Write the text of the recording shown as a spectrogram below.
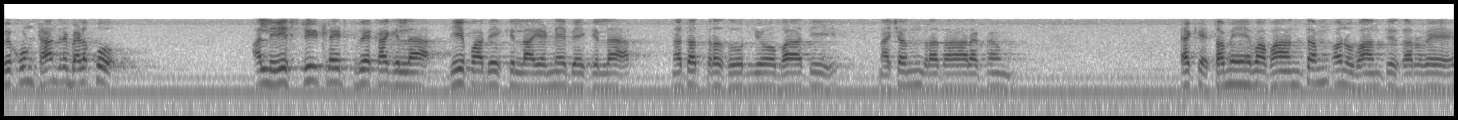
ವೈಕುಂಠ ಅಂದ್ರೆ ಬೆಳಕು. ಅಲ್ಲಿ ಸ್ಟ್ರೀಟ್ ಲೈಟ್ಸ್ ಬೇಕಾಗಿಲ್ಲ, ದೀಪ ಬೇಕಿಲ್ಲ, ಎಣ್ಣೆ ಬೇಕಿಲ್ಲ. ನ ತತ್ರ ಸೂರ್ಯೋ ಭಾತಿ, ನ ಚಂದ್ರ ತಾರಕಂ. ಯಾಕೆ? ತಮೇವ ಭಾಂತಂ ಅನುಭಾಂತಿ ಸರ್ವೇ.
